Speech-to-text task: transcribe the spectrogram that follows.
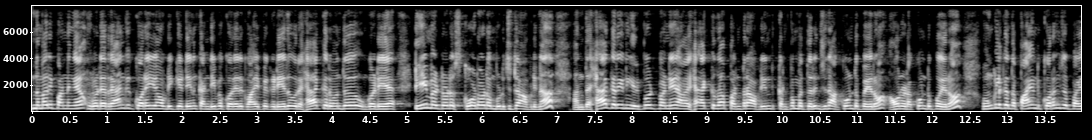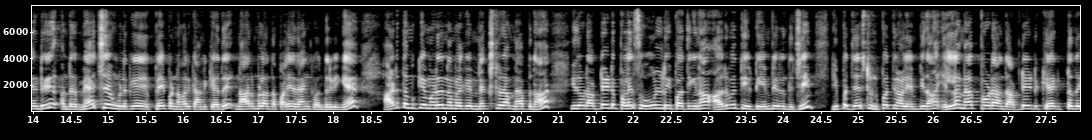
இந்த மாதிரி பண்ணுங்கள் உங்களோட ரேங்க் குறையும் அப்படி கேட்டீங்கன்னா கண்டிப்பாக குறையிறதுக்கு வாய்ப்பே கிடையாது. ஒரு ஹேக்கர் வந்து உங்களுடைய டீம்மேட்டோட ஸ்கோடோட முடிச்சுட்டான் அப்படின்னா அந்த ஹேக்கரை நீங்கள் ரிப்போர்ட் பண்ணி அவன் ஹேக் தான் பண்ணுறான் அப்படின்னு கன்ஃபார்மாக தெரிஞ்சுன்னா அக்கௌண்ட் போயிடும் அவனோட அக்கௌண்ட் போயிடும் உங்களுக்கு அந்த பாயிண்ட் குறைஞ்ச பாயிண்ட் அந்த மேட்ச்சை உங்களுக்கு ப்ளே பண்ண மாதிரி காமிக்காது. நார்மலாக அந்த பழைய ரேங்க் வந்துடுவீங்க அடுத்த முக்கியமானது நம்மளுக்கு நெக்ஸ்ட் மேப் தான். இதோட அப்டேட் பழைய ஓல்டு பார்த்தீங்கன்னா அறுபத்தி எட்டு எம்பி இருந்துச்சு. இப்போ ஜஸ்ட் முப்பத்தி நாலு எம்பி தான். எல்லா மேப்போட அந்த அப்டேட் கேட்டது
